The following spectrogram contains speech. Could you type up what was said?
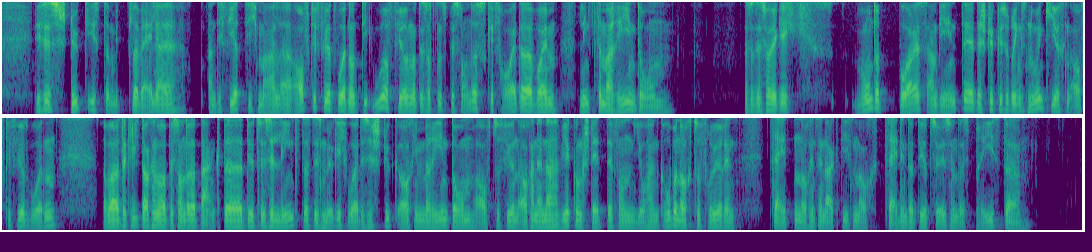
Dieses Stück ist mittlerweile an die 40 Mal äh, aufgeführt worden und die Uraufführung, und das hat uns besonders gefreut, äh, war im Linzer Mariendom. Also das war wirklich wunderbares Ambiente. Das Stück ist übrigens nur in Kirchen aufgeführt worden. Aber da gilt auch noch ein besonderer Dank der Diözese Linz, dass das möglich war, dieses Stück auch im Mariendom aufzuführen, auch an einer Wirkungsstätte von Johann Gruber noch zu früheren Zeiten, noch in seiner aktiven auch Zeit in der Diözese und als Priester.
